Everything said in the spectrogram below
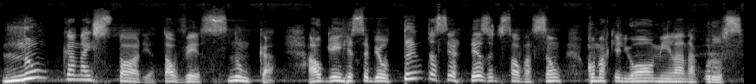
Nunca na história, talvez, nunca, alguém recebeu tanta certeza de salvação como aquele homem lá na cruz.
